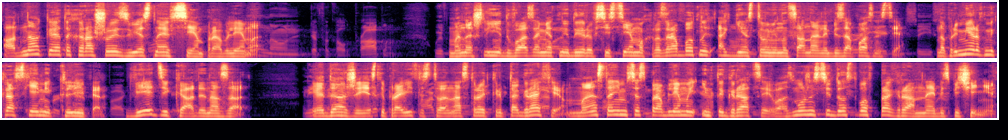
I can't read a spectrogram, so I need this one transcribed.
Однако это хорошо известная всем проблема. Мы нашли едва заметные дыры в системах, разработанных агентствами национальной безопасности. Например, в микросхеме Clipper две декады назад. И даже если правительство настроит криптографию, мы останемся с проблемой интеграции возможностей доступа в программное обеспечение.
